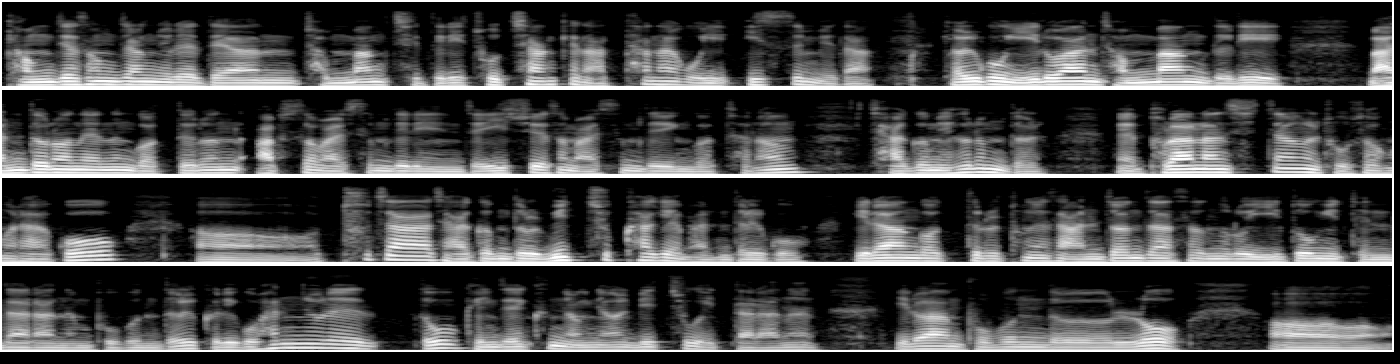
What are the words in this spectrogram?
경제 성장률에 대한 전망치들이 좋지 않게 나타나고 이, 있습니다. 결국 이러한 전망들이 만들어내는 것들은 앞서 말씀드린 이제 이슈에서 말씀드린 것처럼 자금의 흐름들, 예, 불안한 시장을 조성을 하고 어, 투자 자금들을 위축하게 만들고 이러한 것들을 통해서 안전자산으로 이동이 된다라는 부분들 그리고 환율에도 굉장히 큰 영향을 미치고 있다라는 이러한 부분들로 어,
